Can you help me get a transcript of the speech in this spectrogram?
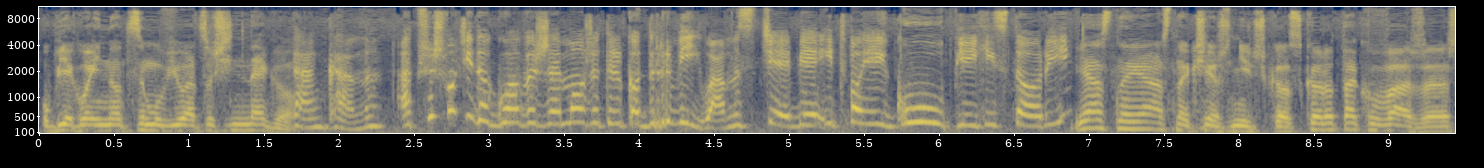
ubiegłej nocy mówiła coś innego. Duncan, a przyszło ci do głowy, że może tylko drwiłam z ciebie i twojej głupiej historii? Jasne, jasne, księżniczko, skoro tak uważasz.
